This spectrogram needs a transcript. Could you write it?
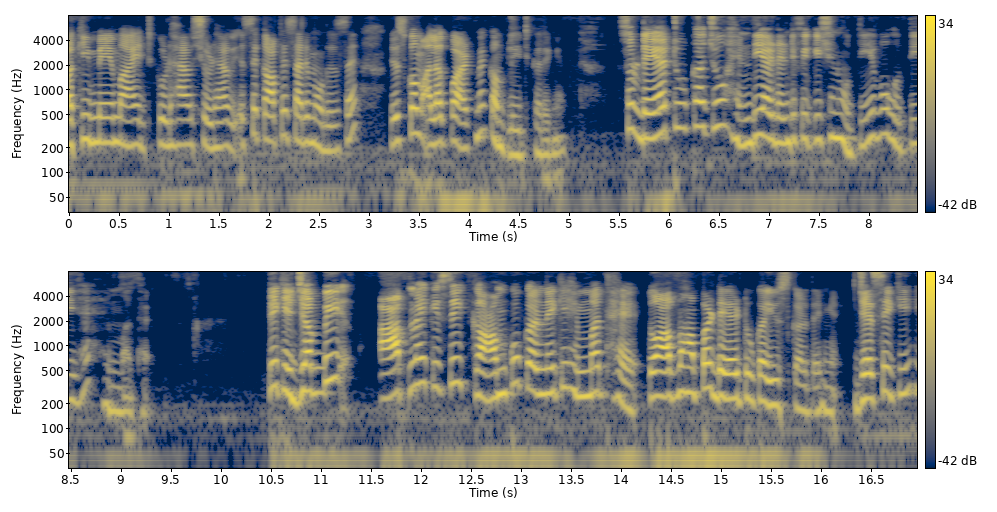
बाकी may might could have should have इससे काफ़ी सारे मॉडल्स है, जिसको हम अलग पार्ट में कंप्लीट करेंगे। सो डेयर टू का जो हिंदी आइडेंटिफिकेशन होती है, वो होती है हिम्मत है। देखिए, जब भी आप में किसी काम को करने की हिम्मत है तो आप वहाँ पर डेयर टू का यूज़ कर देंगे। जैसे कि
